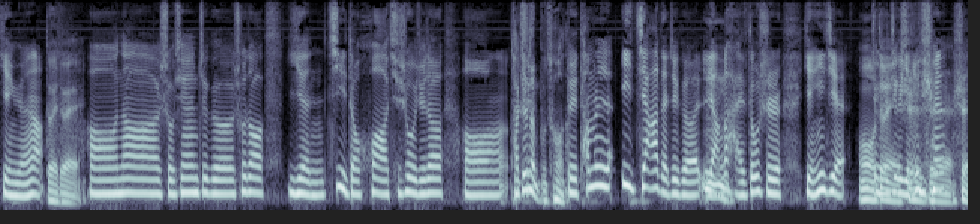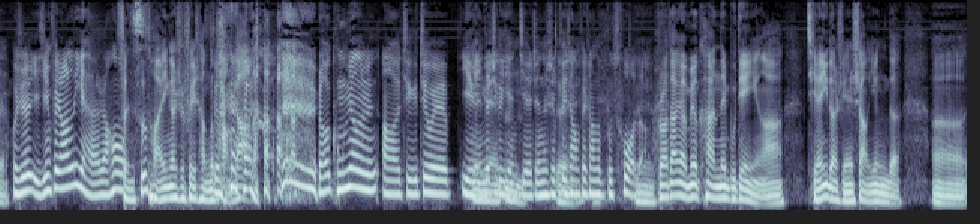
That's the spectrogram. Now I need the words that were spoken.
演员啊。对对，哦、那首先这个说到演技的话，其实我觉得，哦、他真的不错的。对他们一家的这个两个孩子都是演艺界，哦，就是对，这个演艺是圈是是我觉得已经非常厉害了。然后，粉丝团应该是非常的庞大的。然后孔明啊、这个这位演员的这个演技真的是非常非常的不错的对。不知道大家有没有看那部电影啊？前一段时间上映的，呃，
